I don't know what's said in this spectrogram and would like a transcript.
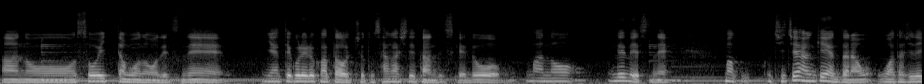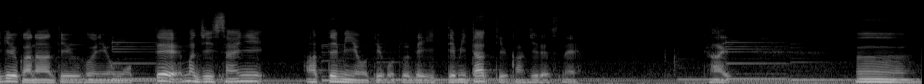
あのそういったものをですねやってくれる方をちょっと探してたんですけど、まあ、あのでですね、まあ、ちっちゃい案件やったらお渡しできるかなっていうふうに思って、まあ、実際に会ってみようということで行ってみたっていう感じですね。はい、うん。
